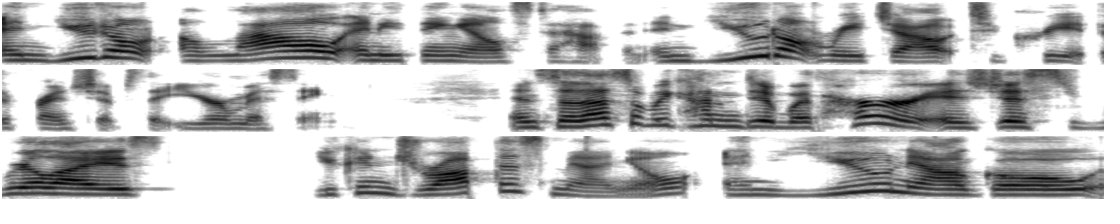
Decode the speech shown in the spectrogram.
and you don't allow anything else to happen and you don't reach out to create the friendships that you're missing. And so that's what we kind of did with her is just realize you can drop this manual and you now go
